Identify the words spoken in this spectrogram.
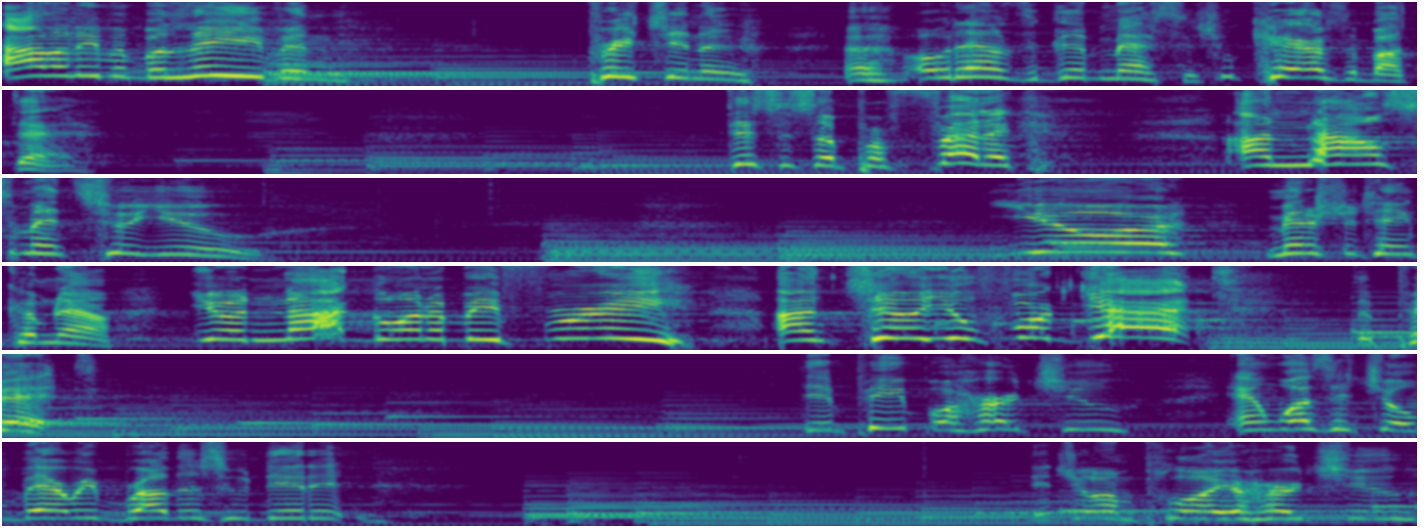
I don't even believe in preaching. A, uh, oh, that was a good message. Who cares about that? This is a prophetic announcement to you. Your ministry team, come now. You're not going to be free until you forget the pit. Did people hurt you? And was it your very brothers who did it? Did your employer hurt you?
